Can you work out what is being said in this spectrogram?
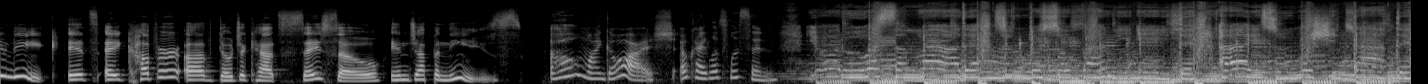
unique. It's a cover of Doja Cat's Say So in Japanese. oh my gosh. Okay, let's listen. 過ごしたって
